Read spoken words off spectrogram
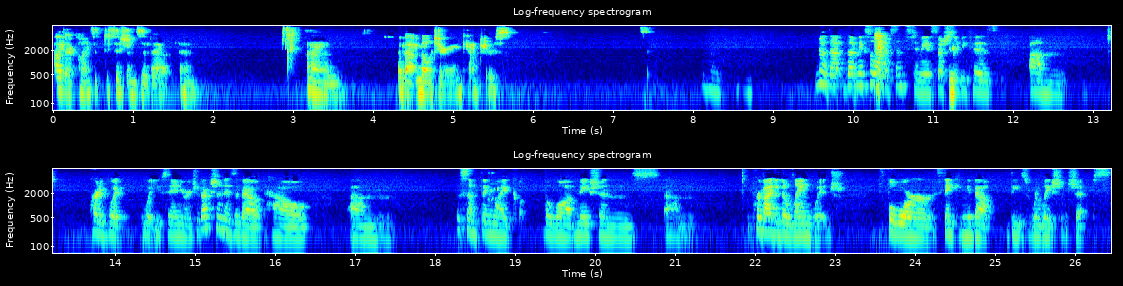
other kinds of decisions about um, um, about military encounters. No, that that makes a lot of sense to me, especially because um, part of what what you say in your introduction is about how um, something like the law of nations um, provided a language for thinking about these relationships.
